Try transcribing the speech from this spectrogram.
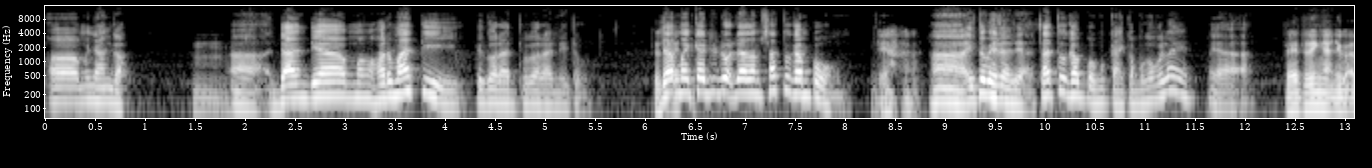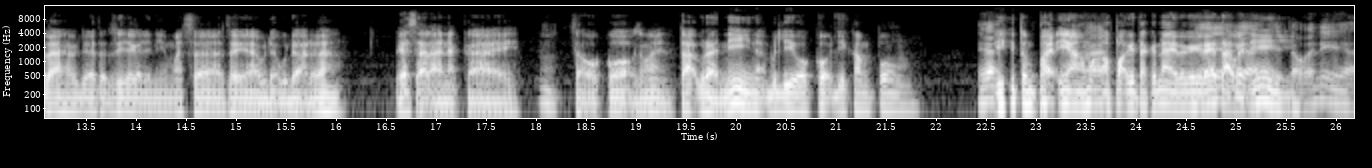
uh, menyanggah. Hmm. Ha, dan dia menghormati teguran-teguran itu. So, Dan saya- mereka duduk dalam satu kampung. Ya. Ha, itu beza dia. Satu kampung bukan kampung-kampung lain. Ya. Saya teringat jugalah bila Datuk Seri cakap macam ni masa saya budak-budak lah. Biasalah nakai, Hmm. sat rokok semua kan. Tak berani nak beli rokok di kampung Ya. di tempat yang mak Ha. bapak kita kenal tu kita tak berani. Ya, tak berani. Ya.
